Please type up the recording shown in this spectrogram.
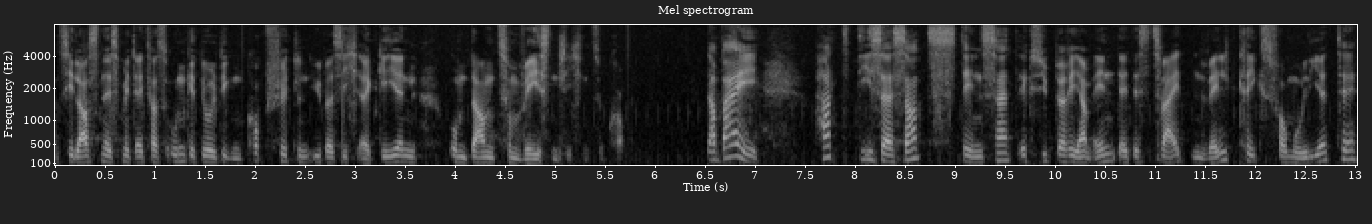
und sie lassen es mit etwas ungeduldigem Kopfschütteln über sich ergehen, um dann zum Wesentlichen zu kommen. Dabei hat dieser Satz, den Saint-Exupéry am Ende des Zweiten Weltkriegs formulierte,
